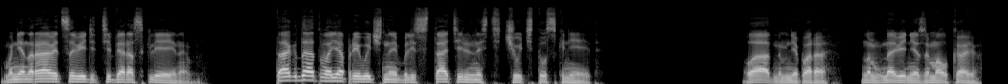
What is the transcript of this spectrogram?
Мне нравится видеть тебя расклеенным. Тогда твоя привычная блистательность чуть тускнеет. Ладно, мне пора. На мгновение замолкаю.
